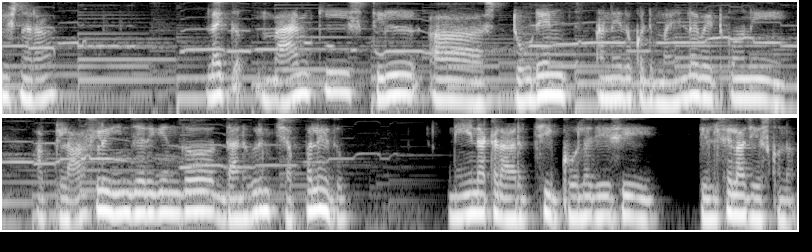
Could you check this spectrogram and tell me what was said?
చూసినారా? లైక్ మ్యామ్కి స్టిల్ ఆ స్టూడెంట్ అనేది ఒకటి మైండ్లో పెట్టుకొని ఆ క్లాస్లో ఏం జరిగిందో దాని గురించి చెప్పలేదు. నేను అక్కడ అరిచి గోల చేసి తెలిసేలా చేసుకున్నా.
